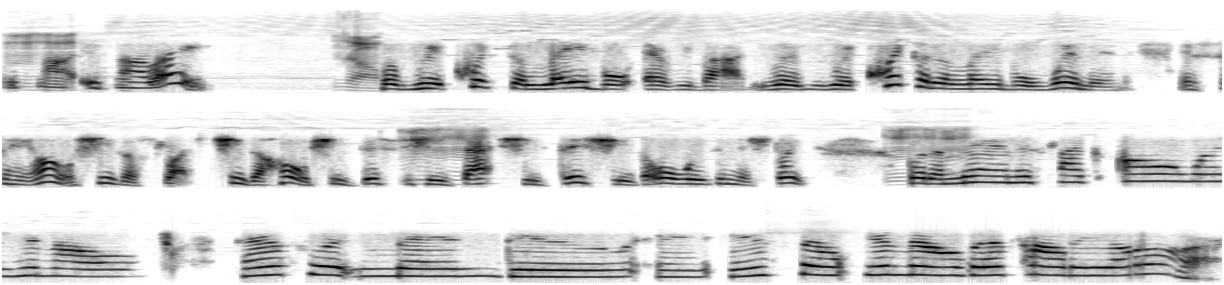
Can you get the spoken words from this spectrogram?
It's mm-hmm. not. It's not right. No. But we're quick to label everybody. We're, we're quicker to label women and say, oh, she's a slut, she's a hoe, she's this, she's mm-hmm. that, she's this, she's always in the street. But a mm-hmm. man is like, oh, well, you know, that's what men do, and it's so, you know, that's how they are.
